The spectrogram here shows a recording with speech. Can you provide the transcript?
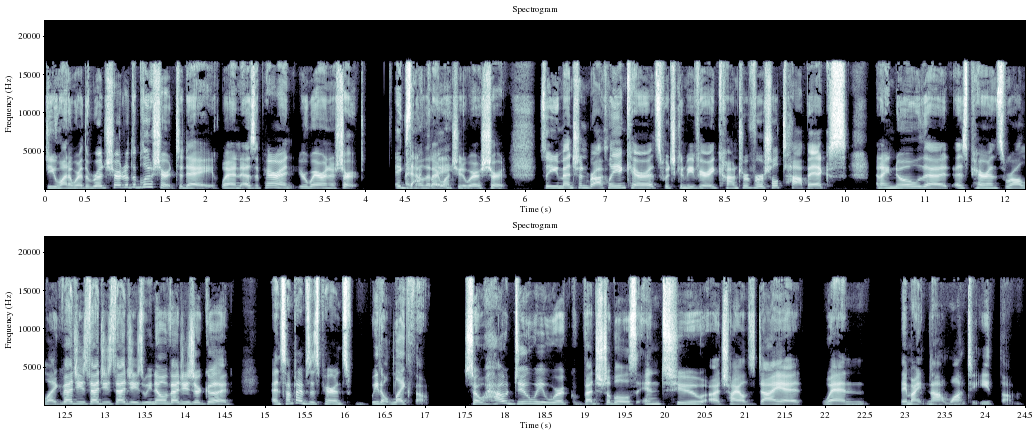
do you want to wear the red shirt or the blue shirt today? When as a parent, you're wearing a shirt. Exactly. I know that I want you to wear a shirt. So you mentioned broccoli and carrots, which can be very controversial topics. And I know that as parents, we're all like, veggies, veggies, veggies. We know veggies are good. And sometimes as parents, we don't like them. So how do we work vegetables into a child's diet when they might not want to eat them?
